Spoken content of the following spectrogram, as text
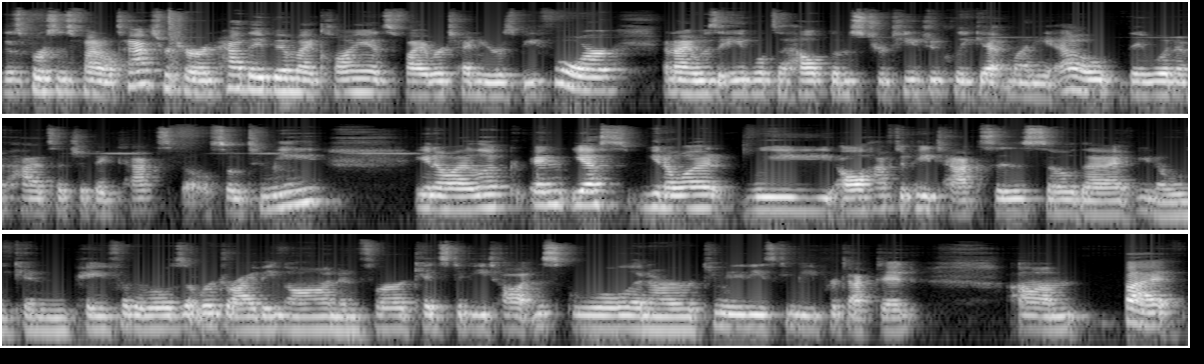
This person's final tax return, had they been my clients five or 10 years before, and I was able to help them strategically get money out, they wouldn't have had such a big tax bill. So to me, you know, I look and yes, you know what, we all have to pay taxes so that, you know, we can pay for the roads that we're driving on and for our kids to be taught in school and our communities can be protected. Um, but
